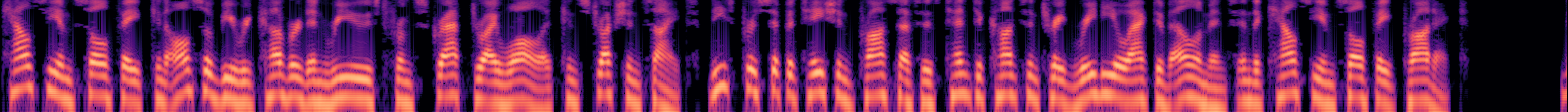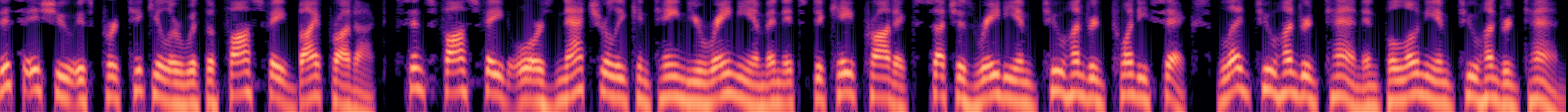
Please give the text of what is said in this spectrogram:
Calcium sulfate can also be recovered and reused from scrap drywall at construction sites. These precipitation processes tend to concentrate radioactive elements in the calcium sulfate product. This issue is particular with the phosphate byproduct, since phosphate ores naturally contain uranium and its decay products such as radium-226, lead-210 and polonium-210.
